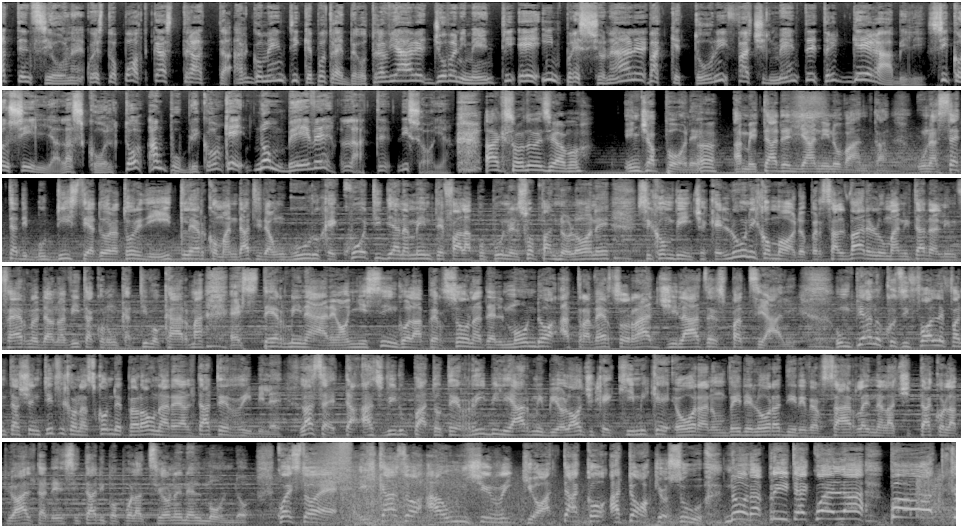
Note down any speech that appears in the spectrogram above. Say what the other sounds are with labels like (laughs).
Attenzione, questo podcast tratta argomenti che potrebbero traviare giovani menti e impressionare bacchettoni facilmente triggerabili. Si consiglia l'ascolto a un pubblico che non beve latte di soia. Axon, dove siamo? In Giappone, Ah. a metà degli anni 90, una setta di buddisti adoratori di Hitler comandati da un guru che quotidianamente fa la pupù nel suo pannolone si convince che l'unico modo per salvare l'umanità dall'inferno e da una vita con un cattivo karma è sterminare ogni singola persona del mondo attraverso raggi laser spaziali. Un piano così folle e fantascientifico nasconde però una realtà terribile. La setta ha sviluppato terribili armi biologiche e chimiche e ora non vede l'ora di riversarle nella città con la più alta densità di popolazione nel mondo. Questo è il caso Aum Shinrikyo, attacco a Tokyo su Non aprite quella podcast!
